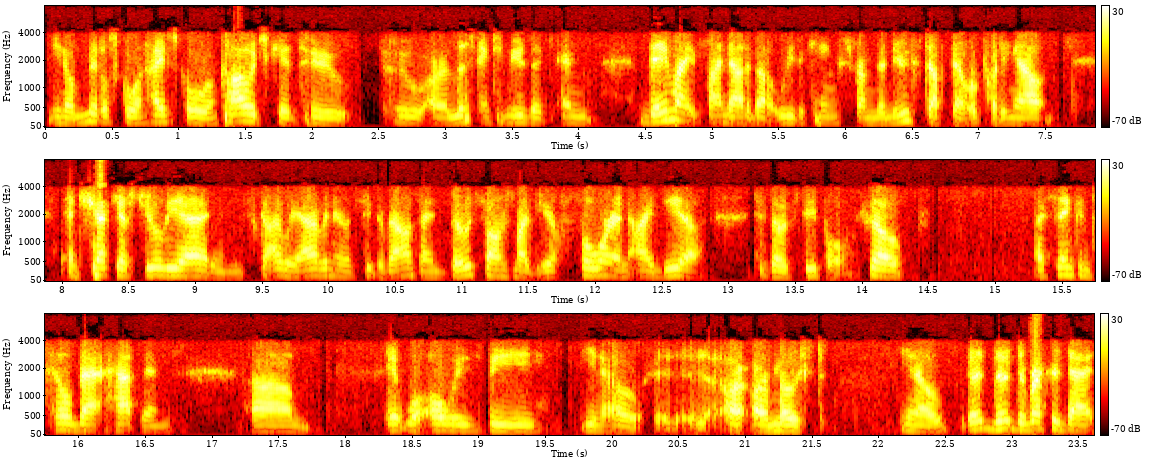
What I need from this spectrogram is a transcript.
you know middle school and high school and college kids who who are listening to music and they might find out about We the Kings from the new stuff that we're putting out. And Check Yes Juliet and Skyway Avenue and Secret Valentine, those songs might be a foreign idea to those people. So I think until that happens, um, it will always be, you know, our, our most, you know, the, the, the record that,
